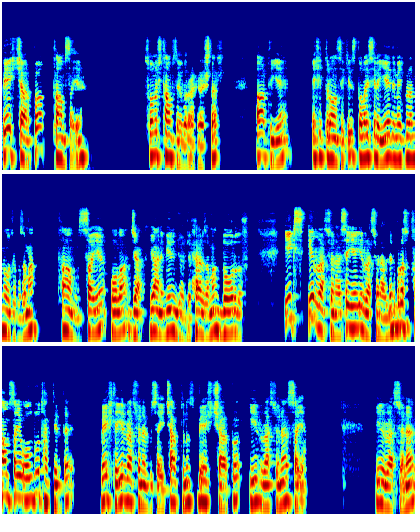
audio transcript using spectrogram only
5 çarpı tam sayı. Sonuç tam sayı olur arkadaşlar. Artı y eşittir 18. Dolayısıyla y de mecburen ne olacak o zaman? Tam sayı olacak. Yani birinci öncül her zaman doğrudur. X irrasyonelse y irrasyoneldir. Burası tam sayı olduğu takdirde 5 ile irrasyonel bir sayı çarptınız. 5 çarpı irrasyonel sayı. İrrasyonel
